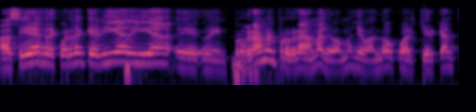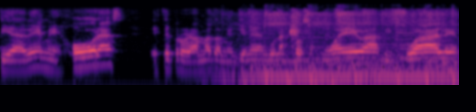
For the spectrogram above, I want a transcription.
Así es, recuerden que día a día, eh, en programa en programa, le vamos llevando cualquier cantidad de mejoras. Este programa también tiene algunas cosas nuevas, visuales,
